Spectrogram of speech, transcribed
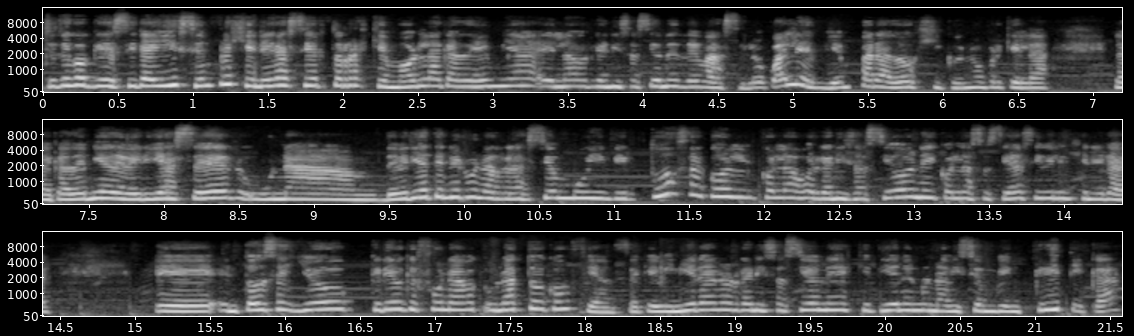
yo tengo que decir ahí, siempre genera cierto resquemor la academia en las organizaciones de base, lo cual es bien paradójico, ¿no? Porque la, la academia debería ser una, debería tener una relación muy virtuosa con, con las organizaciones y con la sociedad civil en general. Eh, entonces yo creo que fue un acto de confianza, que vinieran organizaciones que tienen una visión bien crítica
